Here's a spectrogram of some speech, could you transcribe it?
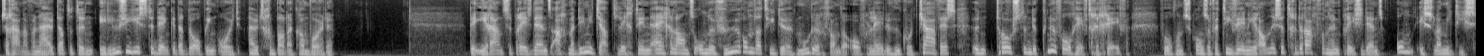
Ze gaan ervan uit dat het een illusie is te denken dat doping ooit uitgebannen kan worden. De Iraanse president Ahmadinejad ligt in eigen land onder vuur... omdat hij de moeder van de overleden Hugo Chavez een troostende knuffel heeft gegeven. Volgens conservatieven in Iran is het gedrag van hun president on-islamitisch.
